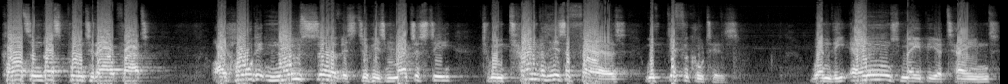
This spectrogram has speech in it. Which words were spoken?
Carleton thus pointed out that I hold it no service to his majesty to entangle his affairs with difficulties when the end may be attained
